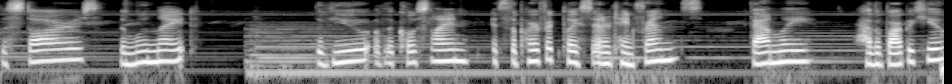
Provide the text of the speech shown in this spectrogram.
The stars, the moonlight, the view of the coastline, it's the perfect place to entertain friends, family, have a barbecue.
